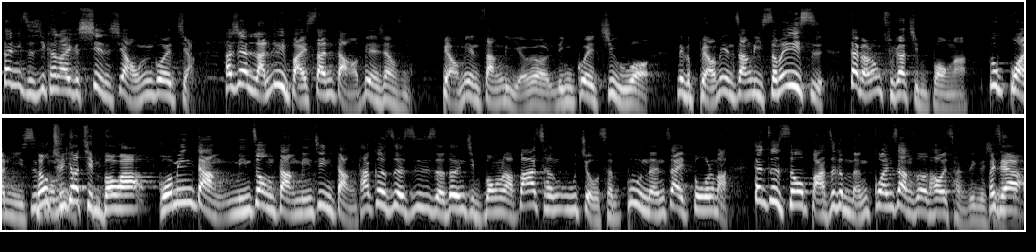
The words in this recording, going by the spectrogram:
但你仔细看到一个现象，我跟各位讲，他现在蓝绿白三党啊，变成像什么？表面张力有没有？林贵旧哦，那个表面张力什么意思？代表拢垂到紧绷啊！不管你是都垂到紧绷啊！国民党、民众党、民进党，他各自的支持者都已经紧绷了，八成五九成不能再多了嘛。但这时候把这个门关上之后，它会产生一个会怎样？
